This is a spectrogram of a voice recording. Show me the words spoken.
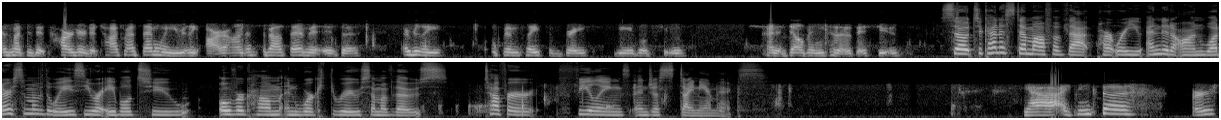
as much as it's harder to talk about them when you really are honest about them, it is a, a really open place of grace to be able to kind of delve into those issues. So, to kind of stem off of that part where you ended on, what are some of the ways you were able to overcome and work through some of those tougher feelings and just dynamics? Yeah, I think the first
